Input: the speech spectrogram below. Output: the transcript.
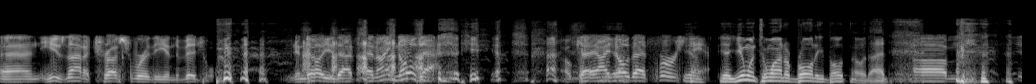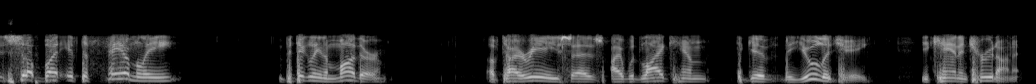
and he's not a trustworthy individual. I can tell you that, and I know that. Okay, I know that firsthand. Yeah, you and Tawana Brawley both know that. Um, so, but if the family, particularly the mother of Tyre, says, "I would like him to give the eulogy," you can't intrude on it.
